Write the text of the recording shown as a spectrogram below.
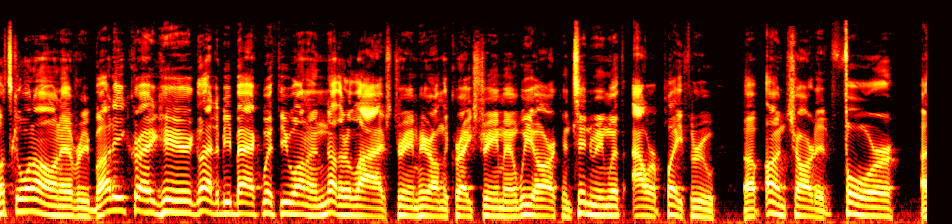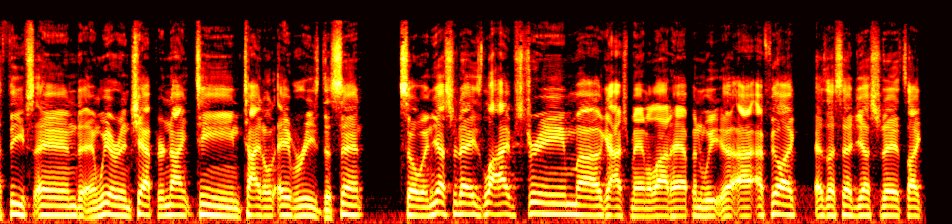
What's going on, everybody? Craig here. Glad to be back with you on another live stream here on the Craig stream, and we are continuing with our playthrough of Uncharted 4: A Thief's End, and we are in Chapter 19, titled Avery's Descent. So, in yesterday's live stream, uh, gosh, man, a lot happened. We, uh, I I feel like, as I said yesterday, it's like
